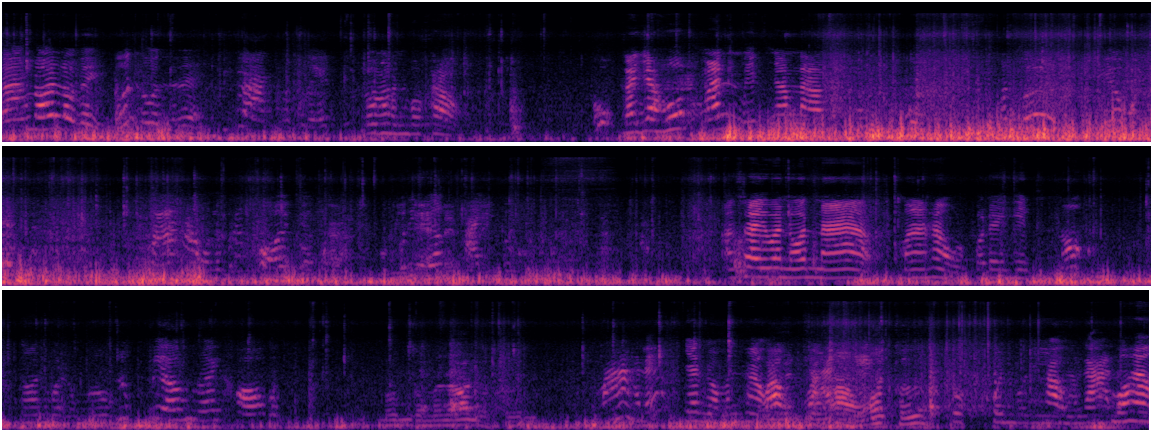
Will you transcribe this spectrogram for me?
กลางน้อยเราแบบอึดอุ่นเลย กลางทุกเล็ด ลมมันบ่เข้ากะยาฮุบมันมิดยามนาวมันมืดเดียวมันเล็ดหมาเห่าแล้วมันคอยเจ้ามีคนแดเรื่องไทยอาศัยว่านอนนามาเห่าก็ได้เห็ดเนาะนอนบนลงลงลูกเบี้ยวน้อยคอบุญก็มานอนกับคืนมาแล้วยันว่ามันเห่าเป็นเจ้าเห่าหมดคืนตกคนบ่ดีเห่านะด้าบ่เห่า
